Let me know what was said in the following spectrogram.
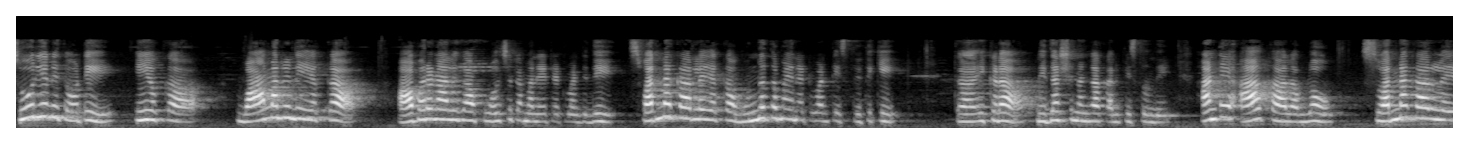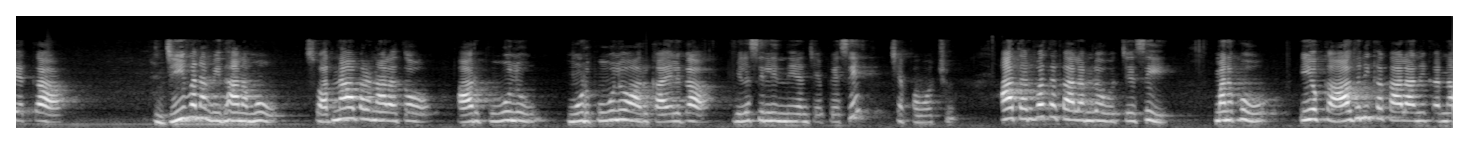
సూర్యుని తోటి ఈ యొక్క వామనుని యొక్క ఆభరణాలుగా పోల్చటం అనేటటువంటిది స్వర్ణకారుల యొక్క ఉన్నతమైనటువంటి స్థితికి ఇక్కడ నిదర్శనంగా కనిపిస్తుంది. అంటే ఆ కాలంలో స్వర్ణకారుల యొక్క జీవన విధానము స్వర్ణాభరణాలతో ఆరు పువ్వులు మూడు పువ్వులు ఆరు కాయలుగా విలసిల్లింది అని చెప్పేసి చెప్పవచ్చు. ఆ తర్వాత కాలంలో వచ్చేసి మనకు ఈ యొక్క ఆధునిక కాలానికన్నా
